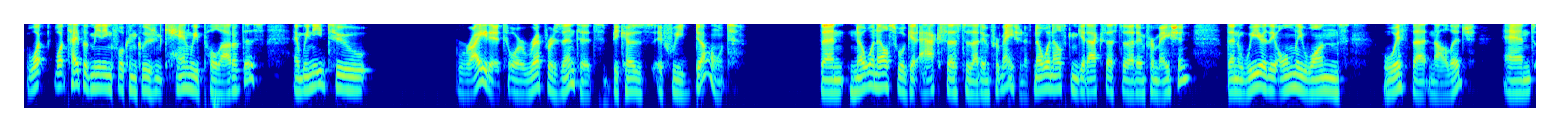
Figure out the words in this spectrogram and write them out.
what what type of meaningful conclusion can we pull out of this? And we need to write it or represent it because if we don't, then no one else will get access to that information. If no one else can get access to that information, then we are the only ones with that knowledge and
